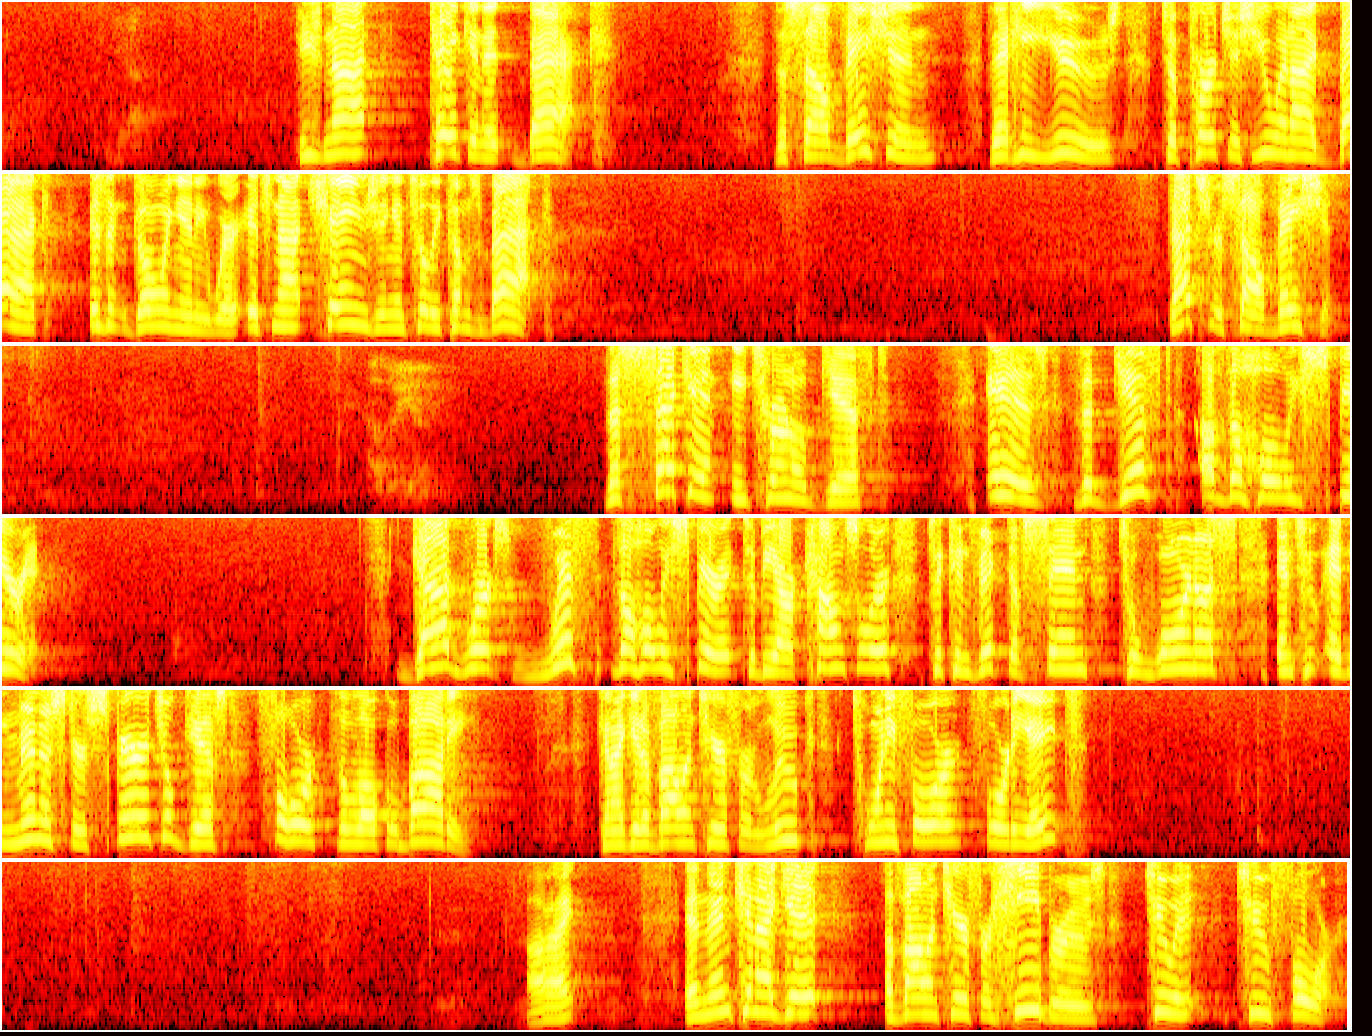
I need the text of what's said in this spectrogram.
He's not taking it back. The salvation that He used to purchase you and I back isn't going anywhere. It's not changing until He comes back. That's your salvation. The second eternal gift is the gift of the Holy Spirit. God works with the Holy Spirit to be our counselor, to convict of sin, to warn us, and to administer spiritual gifts for the local body. Can I get a volunteer for Luke 24 48? All right. And then can I get a volunteer for Hebrews 2, 2 4?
